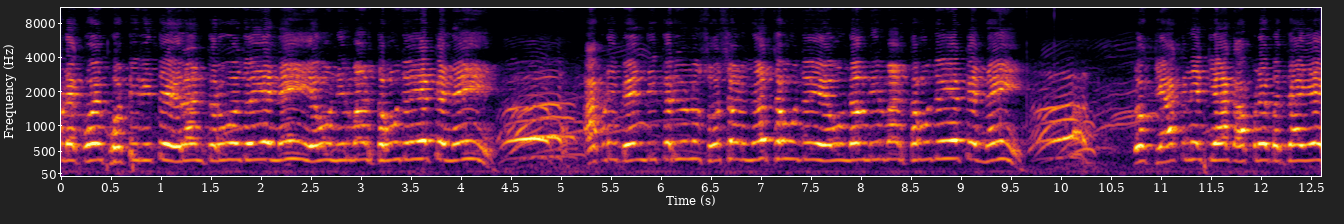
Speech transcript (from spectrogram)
આપણે કોઈ ખોટી રીતે હેરાન કરવો જોઈએ નહીં, એવું નિર્માણ થવું જોઈએ કે નહીં? આપણી બેન દીકરીઓનું શોષણ ન થવું જોઈએ, એવું નવનિર્માણ થવું જોઈએ કે નહીં? તો ક્યાંક ને ક્યાંક આપણે બધાએ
